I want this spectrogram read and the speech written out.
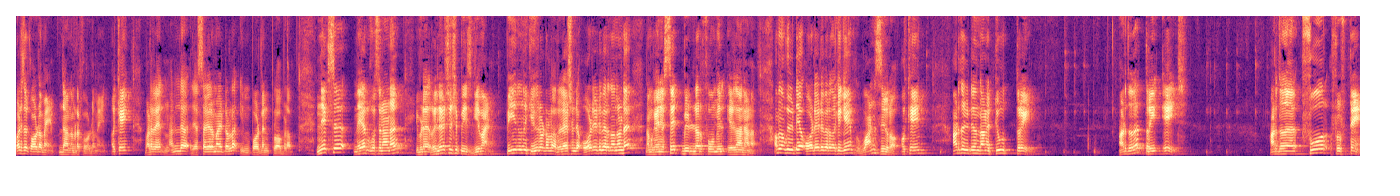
what is a codomain ഇതാണ് നമ്മുടെ കോഡൊമൈൻ ഓക്കെ വളരെ നല്ല രസകരമായിട്ടുള്ള ഇമ്പോർട്ടന്റ് പ്രോബ്ലം നെക്സ്റ്റ് വേറൊരു ക്വസ്റ്റൻ ആണ്. ഇവിടെ റിലേഷൻഷിപ്പ് ഈസ് ഗിവൺ പി നിന്ന് ക്യൂവിലോട്ടുള്ള റിലേഷന്റെ ഓർഡേഡ് പേര് തന്നുകൊണ്ട് നമുക്ക് അതിനെ സെറ്റ് ബിൽഡർ ഫോമിൽ എഴുതാനാണ്. അപ്പോൾ നമുക്ക് കിട്ടിയ ഓർഡേഡ് പേര് നോക്കിക്കേ. വൺ സീറോ ഓക്കെ അടുത്ത് കിട്ടിയത് എന്താണ്? ടു ത്രീ അടുത്തത് ത്രീ എയ്റ്റ് അടുത്തത് ഫോർ ഫിഫ്റ്റീൻ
